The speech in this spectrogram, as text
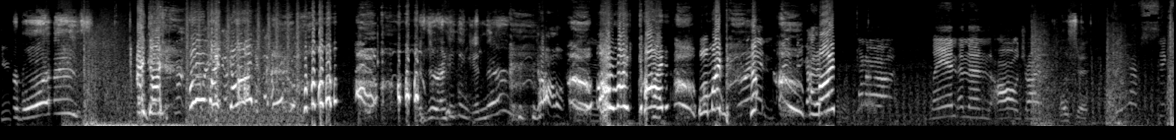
You boys! I got. Oh my god! Is there anything in there? No! oh my god! Well, my You're in! You gotta my wanna land and then I'll drive. Oh shit. We have six.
